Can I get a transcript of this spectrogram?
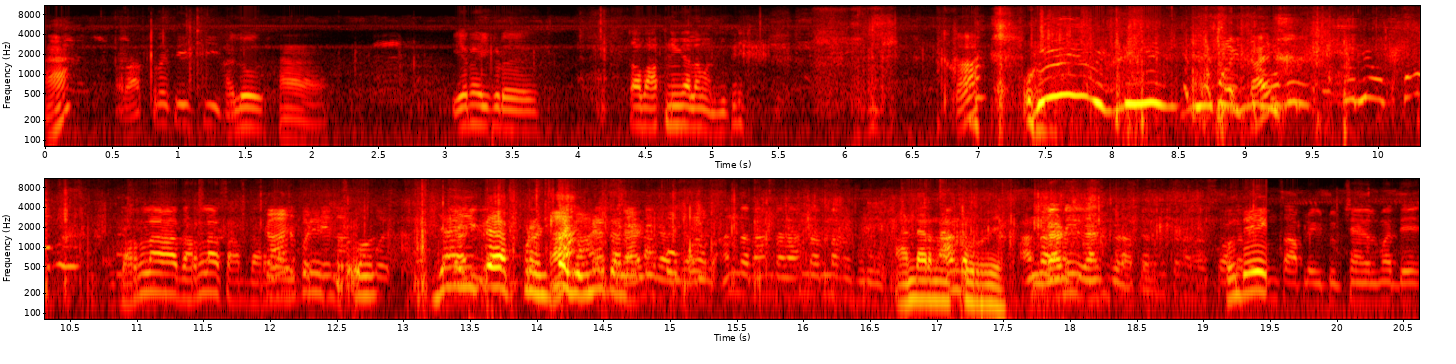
हा? हॅलो. हा. ये ना इकडं. तो बाप निघाला म्हणे इकडे. धरला धरला साप धरला. अंधार नागपूर रे तुमचा आपल्या युट्यूब चॅनलमध्ये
